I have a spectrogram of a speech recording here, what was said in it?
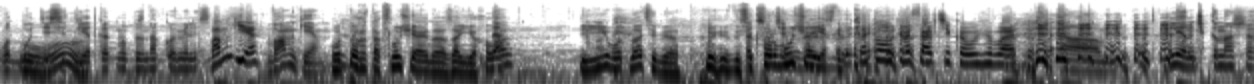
Вот будет О. 10 лет, как мы познакомились. В Амге. В Амге. Вот тоже так случайно заехала. Да. И вот на тебе. До сих Так пор мучаюсь. Такого красавчика увела. Леночка наша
